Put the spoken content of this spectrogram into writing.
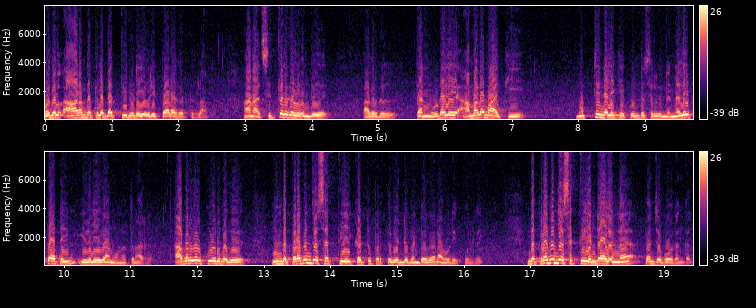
முதல் ஆரம்பத்தில் பக்தியினுடைய வெளிப்பாடாக எடுத்துக்கலாம். ஆனால் சித்தர்கள் வந்து அவர்கள் தன் உடலை அமலமாக்கி முக்தி நிலைக்கு கொண்டு செல்கின்ற நிலைப்பாட்டையும் இதிலே தான் உணர்த்தினார்கள். அவர்கள் கூறுவது இந்த பிரபஞ்ச சக்தியை கட்டுப்படுத்த வேண்டும் என்பதுதான் அவருடைய கொள்கை. இந்த பிரபஞ்ச சக்தி என்றால் என்ன? பஞ்சபூதங்கள்.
